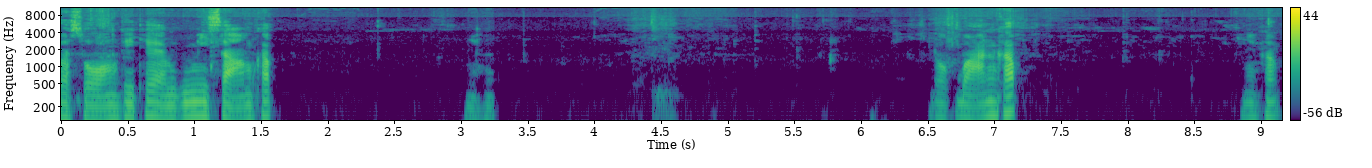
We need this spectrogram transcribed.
ว่าสองที่แท้มันมีสามครับนี่ครับ ดอกบานครับนี่ครับ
